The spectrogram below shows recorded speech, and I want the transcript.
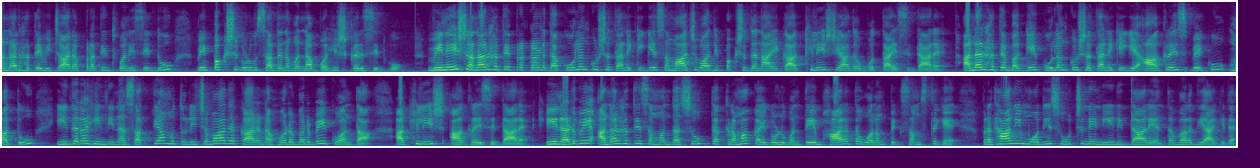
ಅನರ್ಹತೆ ವಿಚಾರ ಪ್ರತಿಧ್ವನಿಸಿದ್ದು, ವಿಪಕ್ಷಗಳು ಸದನವನ್ನ ಬಹಿಷ್ಕರಿಸಿದ್ವು. ವಿನೇಶ್ ಅನರ್ಹತೆ ಪ್ರಕರಣದ ಕೂಲಂಕುಷ ತನಿಖೆಗೆ ಸಮಾಜವಾದಿ ಪಕ್ಷದ ನಾಯಕ ಅಖಿಲೇಶ್ ಯಾದವ್ ಒತ್ತಾಯಿಸಿದ್ದಾರೆ. ಅನರ್ಹತೆ ಬಗ್ಗೆ ಕೂಲಂಕುಷ ತನಿಖೆಗೆ ಆಗ್ರಹಿಸಬೇಕು ಮತ್ತು ಇದರ ಹಿಂದಿನ ಸತ್ಯ ಮತ್ತು ನಿಜವಾದ ಕಾರಣ ಹೊರಬರಬೇಕು ಅಂತ ಅಖಿಲೇಶ್ ಆಗ್ರಹಿಸಿದ್ದಾರೆ. ಈ ನಡುವೆ ಅನರ್ಹತೆ ಸಂಬಂಧ ಸೂಕ್ತ ಕ್ರಮ ಕೈಗೊಳ್ಳುವಂತೆ ಭಾರತ ಒಲಿಂಪಿಕ್ ಸಂಸ್ಥೆಗೆ ಪ್ರಧಾನಿ ಮೋದಿ ಸೂಚನೆ ನೀಡಿದ್ದಾರೆ ಅಂತ ವರದಿಯಾಗಿದೆ.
